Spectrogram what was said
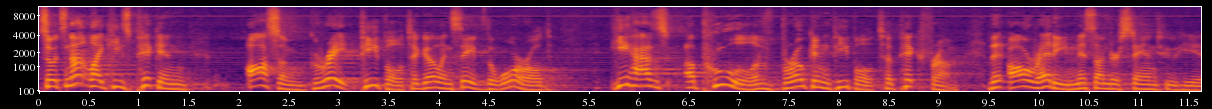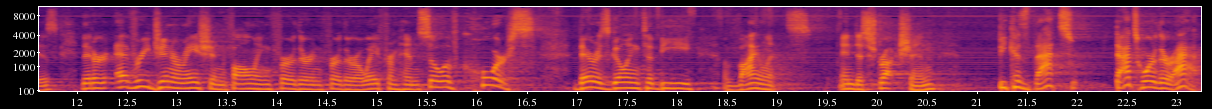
So it's not like he's picking awesome, great people to go and save the world. He has a pool of broken people to pick from that already misunderstand who he is, that are every generation falling further and further away from him. So, of course, there is going to be violence and destruction because that's, that's where they're at.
